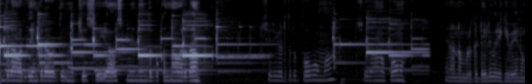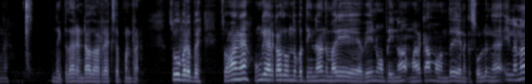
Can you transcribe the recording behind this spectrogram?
எங்கடா வருது எங்கடா வருது? நச்சு யாஸ்மின் இந்த பக்கம் தான் வருதா? சரி எடுத்துகிட்டு போவோமா? சரி வாங்க போவோம். ஏன்னா நம்மளுக்கு டெலிவரிக்கு வேணுங்க. இந்த இப்போ தான் ரெண்டாவது ஆர்டர் அக்செப்ட் பண்ணுறேன் சூப்பர் இப்போ ஸோ வாங்க உங்கள் யாருக்காவது வந்து பார்த்தீங்கன்னா இந்த மாதிரி வேணும் அப்படின்னா மறக்காமல் வந்து எனக்கு சொல்லுங்கள் இல்லைன்னா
